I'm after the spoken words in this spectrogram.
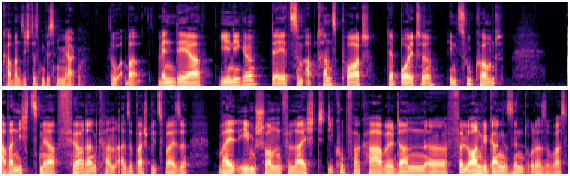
kann man sich das ein bisschen merken. So, aber wenn derjenige, der jetzt zum Abtransport der Beute hinzukommt, aber nichts mehr fördern kann, also beispielsweise, weil eben schon vielleicht die Kupferkabel dann äh, verloren gegangen sind oder sowas.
